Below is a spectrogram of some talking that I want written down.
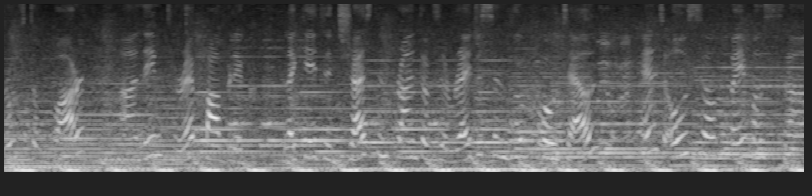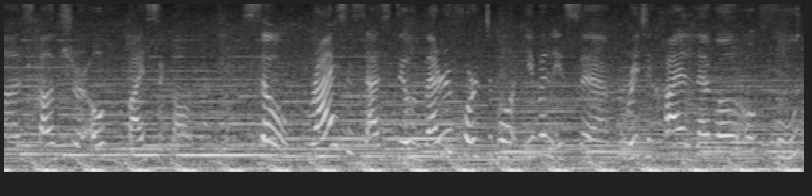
rooftop bar uh, named Republic, located just in front of the Radisson Blu Hotel and also famous uh, sculpture of bicycle. So prices are still very affordable, even it's a pretty high level of food.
